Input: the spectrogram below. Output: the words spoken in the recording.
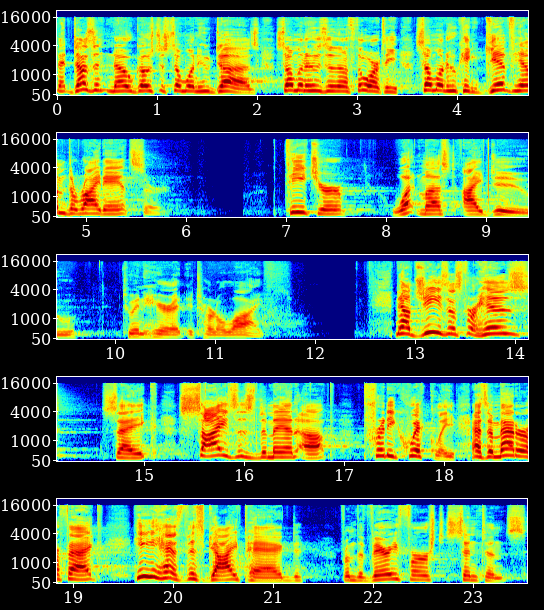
that doesn't know goes to someone who does, someone who's an authority, someone who can give him the right answer. Teacher, what must I do to inherit eternal life? Now, Jesus, for his sake, sizes the man up pretty quickly. As a matter of fact, he has this guy pegged from the very first sentence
